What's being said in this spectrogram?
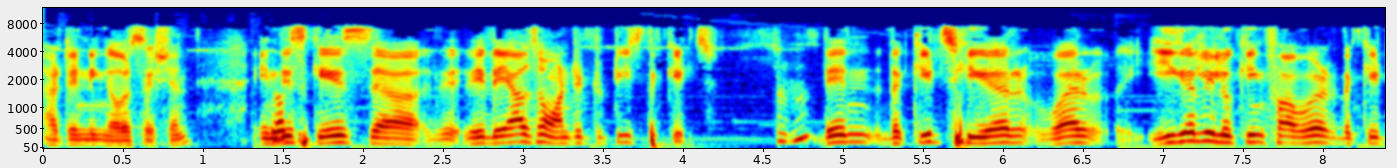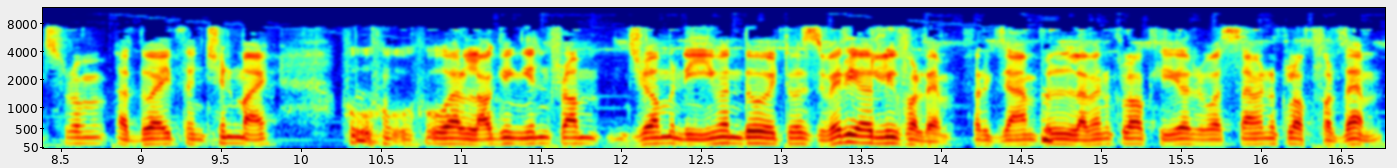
attending our session. In Yep. this case, uh, they, they also wanted to teach the kids. Then the kids here were eagerly looking forward. The kids from Advait and Chinmay, who, who who are logging in from Germany, even though it was very early for them. For example, 11 o'clock here was 7 o'clock for them.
